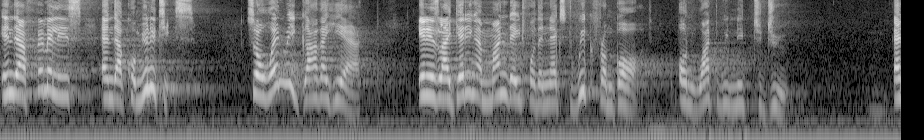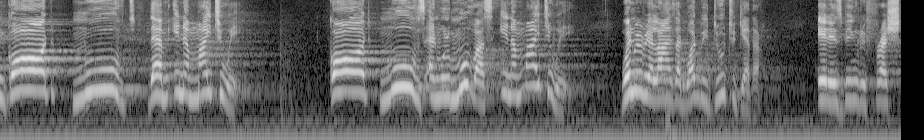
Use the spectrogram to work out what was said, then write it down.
in their families, and their communities. So when we gather here, it is like getting a mandate for the next week from God on what we need to do. And God moved them in a mighty way. God moves and will move us in a mighty way when we realize that what we do together it is being refreshed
